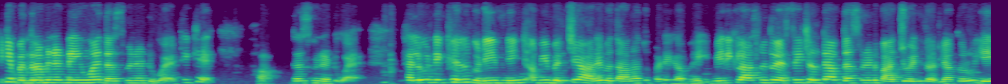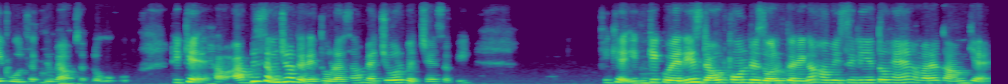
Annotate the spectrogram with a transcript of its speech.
ठीक है पंद्रह मिनट नहीं हुआ है दस मिनट हुआ है। ठीक है? हाँ दस मिनट हुआ है। Hello Nikhil good evening. अभी बच्चे आ रहे बताना तो पड़ेगा भाई। मेरी क्लास में तो ऐसे ही चलता है। आप दस मिनट बाद ज्वाइन कर लिया करो। यही बोल सकती हूँ मैं आप सब लोगों को। ठीक है? हाँ आप भी समझा करें थोड़ा सा। मैच्योर बच्चे हैं सभी। ठीक है, इनके क्वेरीज डाउट कौन रिजोल्व करेगा? हम इसीलिए तो हैं, हमारा काम क्या है?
